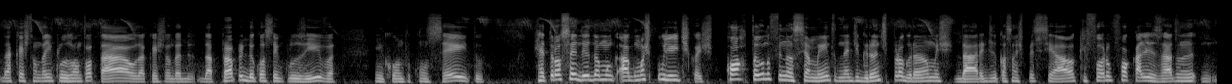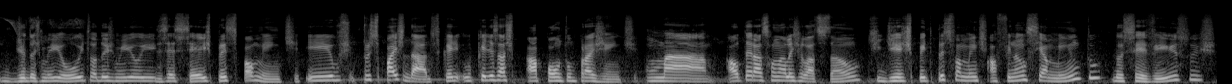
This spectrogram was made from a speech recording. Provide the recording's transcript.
da questão da inclusão total, da questão da, da própria educação inclusiva enquanto conceito, retrocedendo algumas políticas, cortando o financiamento né, de grandes programas da área de educação especial que foram focalizados de 2008 a 2016, principalmente. E os principais dados, o que eles apontam para a gente? Uma alteração na legislação que diz respeito principalmente ao financiamento dos serviços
